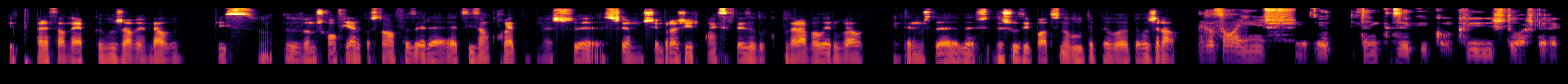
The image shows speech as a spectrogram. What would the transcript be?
e de preparação da época do jovem belga. Por isso, vamos confiar que eles estão a fazer a, decisão correta, mas uh, chegamos sempre ao giro com a certeza do que poderá valer o belga em termos das, das, suas hipóteses na luta pela, pela geral. Em relação a Inês, eu tenho que dizer que, que estou à espera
